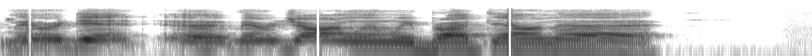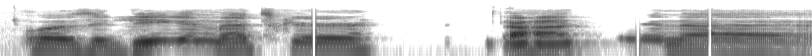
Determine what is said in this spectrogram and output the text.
remember did uh, remember John when we brought down uh what was it Deegan Metzger uh huh. and uh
